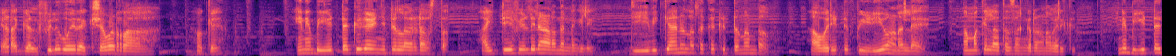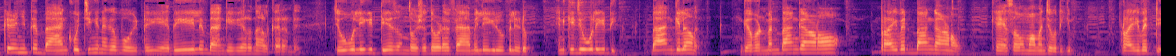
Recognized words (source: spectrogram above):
എടാ ഗൾഫിൽ പോയി രക്ഷപ്പെടറാ. ഓക്കെ. ഇനി ബി ടെക് കഴിഞ്ഞിട്ടുള്ളവരുടെ അവസ്ഥ. ഐ ടി ഫീൽഡിലാണെന്നുണ്ടെങ്കിൽ ജീവിക്കാനുള്ളതൊക്കെ കിട്ടുന്നുണ്ടാവും അവരിട്ട് പിഴിയുവാണല്ലേ? നമുക്കില്ലാത്ത സങ്കടമാണ് അവർക്ക്. ഇനി ബി ടെക് കഴിഞ്ഞിട്ട് ബാങ്ക് കോച്ചിങ്ങിനൊക്കെ പോയിട്ട് ഏതെങ്കിലും ബാങ്കിൽ കയറുന്ന ആൾക്കാരുണ്ട്. ജോലി കിട്ടിയ സന്തോഷത്തോടെ ഫാമിലി ഗ്രൂപ്പിലിടും എനിക്ക് ജോലി കിട്ടി. ബാങ്കിലാണ് ഗവൺമെന്റ് ബാങ്കാണോ പ്രൈവറ്റ് ബാങ്കാണോ ആണോ? കേശവമാമൻ ചോദിക്കും. പ്രൈവറ്റ്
